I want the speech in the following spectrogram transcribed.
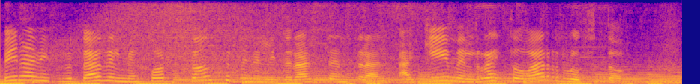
Ven a disfrutar del mejor sunset en el litoral central, aquí en el Resto Bar Rooftop.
